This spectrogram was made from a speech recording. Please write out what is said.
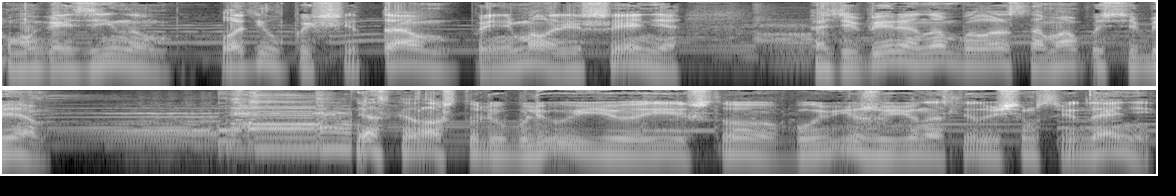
по магазинам, платил по счетам, принимал решения, а теперь она была сама по себе. Я сказал, что люблю ее и что увижу ее на следующем свидании.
